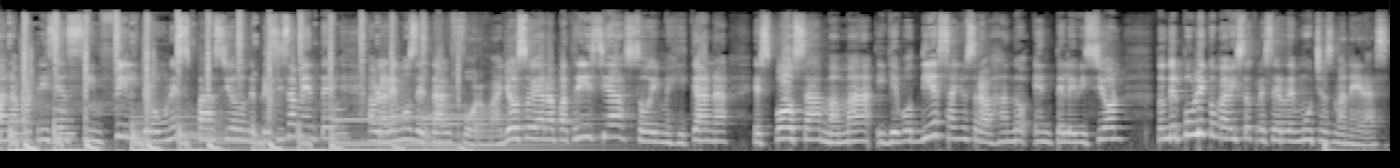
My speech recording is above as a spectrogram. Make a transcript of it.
Ana Patricia Sin Filtro, un espacio donde precisamente hablaremos de tal forma. Yo soy Ana Patricia, soy mexicana, esposa, mamá y llevo 10 años trabajando en televisión donde el público me ha visto crecer de muchas maneras.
